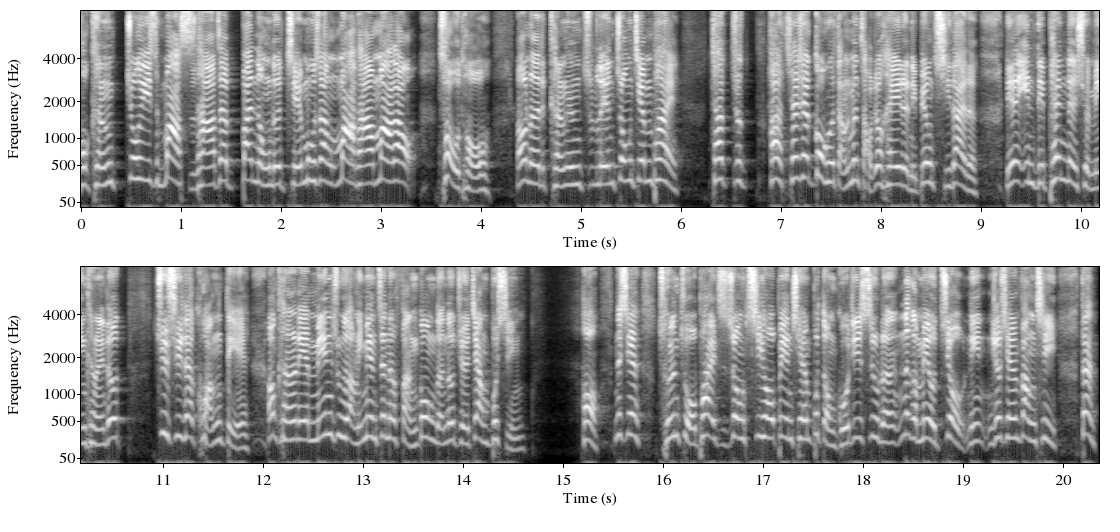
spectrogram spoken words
我可能就一直骂死他，在班农的节目上骂他，骂到臭头。然后呢，可能连中间派，他就他现在共和党那边早就黑了，你不用期待了。连 Independent 选民可能都继续在狂跌，然后可能连民主党里面真的反共的人都觉得这样不行。哦，那些纯左派只重气候变迁、不懂国际事务的那个没有救，你你就先放弃。但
